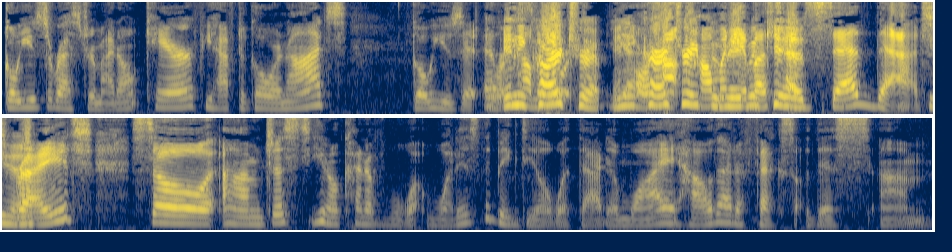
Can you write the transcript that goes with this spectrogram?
"Go use the restroom"? I don't care if you have to go or not. Go use it. Or Any how car many- trip, any or car how, trip How many of maybe us have said that, Yeah. right? So, um, just you know, kind of what what is the big deal with that, and why, how that affects this um,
